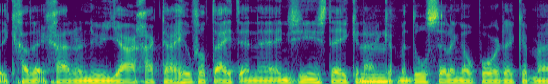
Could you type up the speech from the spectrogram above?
ik, ga er, ik ga er nu een jaar, ga ik daar heel veel tijd en uh, energie in steken. Nou, Mhm. ik heb mijn doelstellingen op orde. Ik, heb me,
